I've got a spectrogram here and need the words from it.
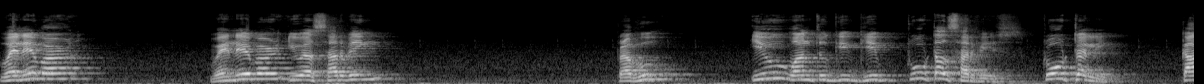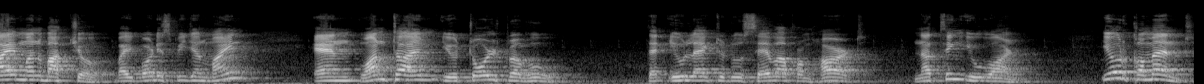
whenever, whenever you are serving Prabhu, you want to give, give total service totally, kaya man bhakya, by body, speech and mind. And one time you told Prabhu that you like to do seva from heart, nothing you want. Your comment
